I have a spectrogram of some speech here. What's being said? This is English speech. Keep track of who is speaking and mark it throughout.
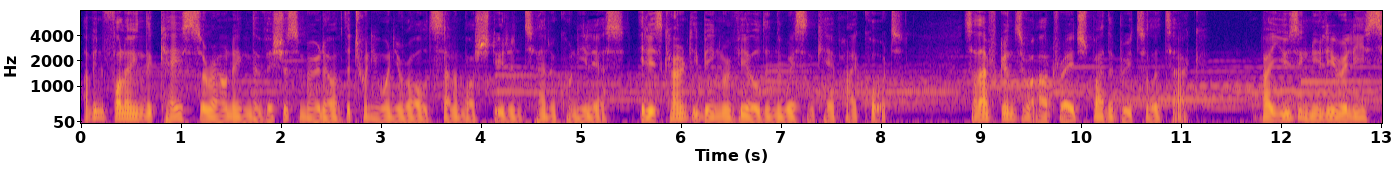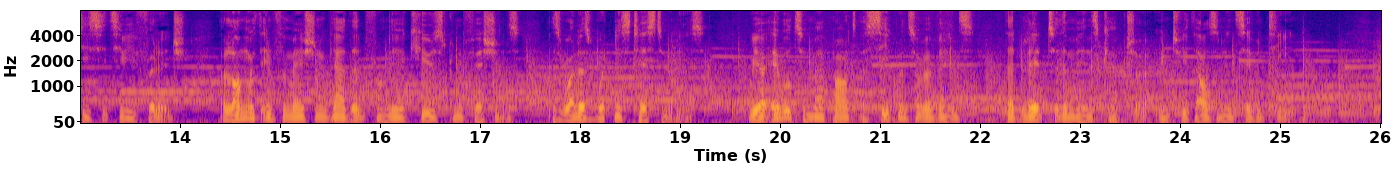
Speaker 1: I've been following the case surrounding the vicious murder of the 21 year old Stellenbosch student Hannah Cornelius. It is currently being revealed in the Western Cape High Court. South Africans were outraged by the brutal attack. By using newly released CCTV footage, along with information gathered from the accused confessions as well as witness testimonies, we are able to map out a sequence of events that led to the men's capture in 2017.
